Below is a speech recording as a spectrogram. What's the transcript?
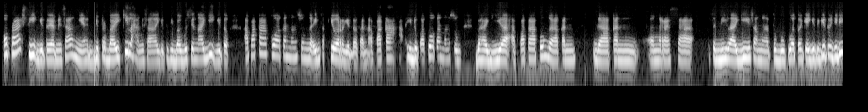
operasi gitu ya misalnya, diperbaiki lah misalnya gitu, dibagusin lagi gitu, apakah aku akan langsung nggak insecure gitu kan? Apakah hidup aku akan langsung bahagia? Apakah aku nggak akan nggak akan eh, merasa sedih lagi sama tubuhku atau kayak gitu-gitu? Jadi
